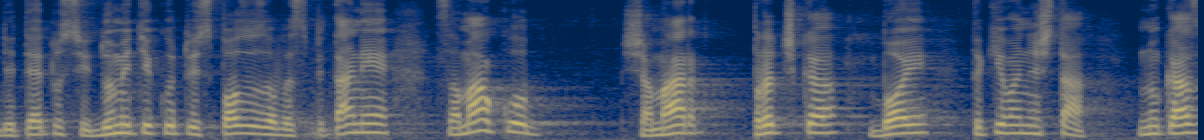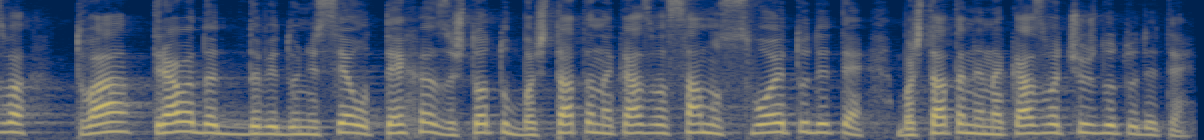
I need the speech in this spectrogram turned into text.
детето си. Думите, които използва за възпитание, са малко шамар, пръчка, бой, такива неща. Но казва, това трябва да, да ви донесе отеха, защото бащата наказва само своето дете. Бащата не наказва чуждото дете.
